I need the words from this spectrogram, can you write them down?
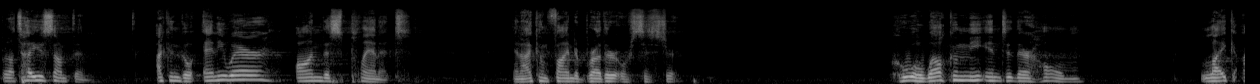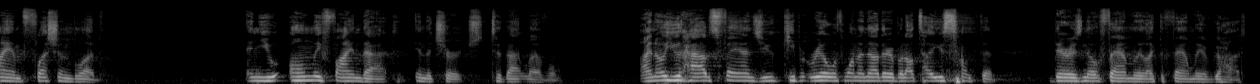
But I'll tell you something I can go anywhere on this planet and I can find a brother or sister who will welcome me into their home like I am flesh and blood. And you only find that in the church to that level. I know you Habs fans, you keep it real with one another, but I'll tell you something. There is no family like the family of God.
